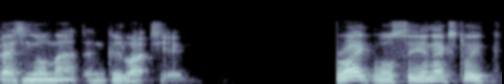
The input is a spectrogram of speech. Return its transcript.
betting on that, and good luck to you. Right. We'll see you next week.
